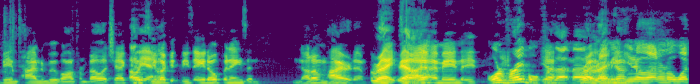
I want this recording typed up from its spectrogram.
being time to move on from Belichick. 'cause Oh, yeah. You look at these eight openings and none of them hired him. right, So, yeah. I, I mean, it, Or Vrabel, for Yeah, that matter. right, I mean, yeah. you know, I don't know what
